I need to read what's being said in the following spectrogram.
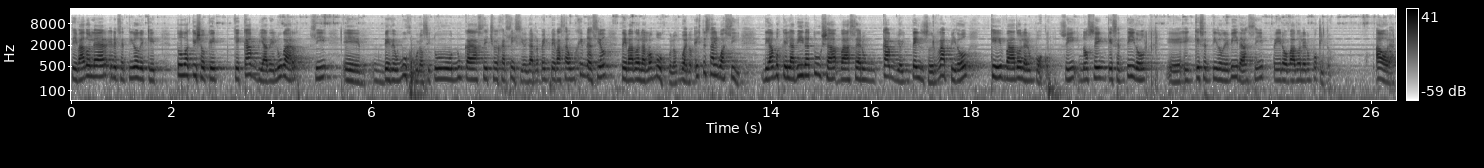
te va a doler en el sentido de que todo aquello que, que cambia de lugar, ¿sí? Eh, desde un músculo. Si tú nunca has hecho ejercicio y de repente vas a un gimnasio, te va a doler los músculos. Bueno, esto es algo así. Digamos que la vida tuya va a ser un cambio intenso y rápido que va a doler un poco, ¿sí? No sé en qué sentido, eh, en qué sentido de vida, ¿sí? Pero va a doler un poquito. Ahora,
